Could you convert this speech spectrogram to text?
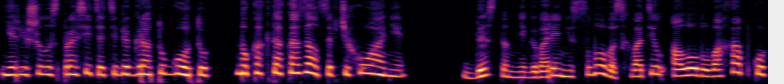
Я решила спросить о тебе Грату Готу, но как ты оказался в Чихуане?» Дестон, не говоря ни слова, схватил Алолу в охапку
